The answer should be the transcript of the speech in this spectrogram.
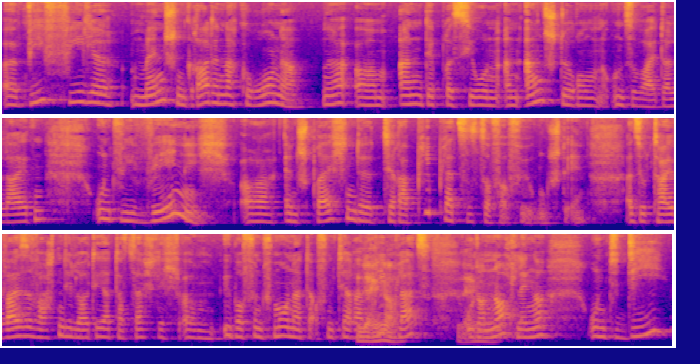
äh, wie viele Menschen gerade nach Corona ne, ähm, an Depressionen, an Angststörungen und so weiter leiden und wie wenig äh, entsprechende Therapieplätze zur Verfügung stehen. Also teilweise warten die Leute ja tatsächlich ähm, über fünf Monate auf einen Therapieplatz länger. oder noch länger und die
